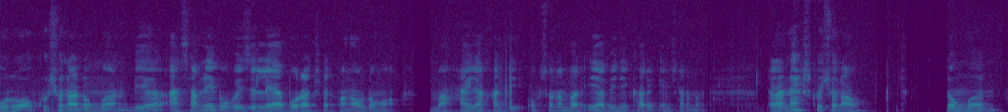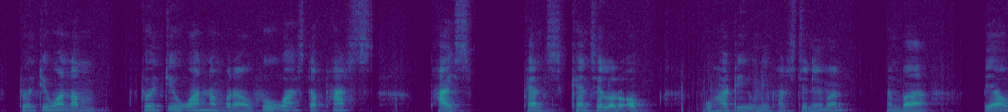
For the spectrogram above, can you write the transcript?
बर'आव कुइसना दंमोन, बेयो आसामनि बबे जिल्लाया बराक सेरफाङाव दङ? होमबा हाइलाकान्ति अपसन नाम्बार एआ बेनि कारेक्ट एन्सारमोन दाना नेक्स्ट कुइसनाव दंमोन टुवेन्टि वान टुवेन्टि वान नाम्बाराव who was the first vice chancellor of Guwahati इउनिभार्सिटिनिमोन होमबा बेयाव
